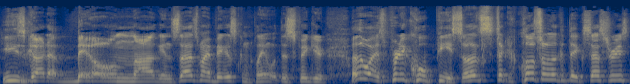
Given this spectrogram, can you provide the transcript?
He's got a big noggin, so that's my biggest complaint with this figure. Otherwise, pretty cool piece. So let's take a closer look at the accessories,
